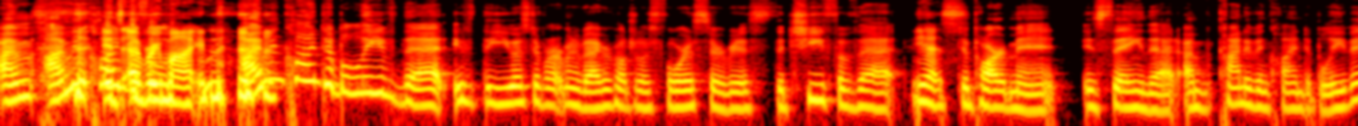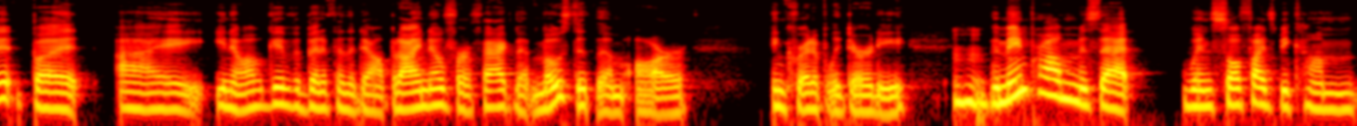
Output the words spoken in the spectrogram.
I'm, I'm inclined it's to every bel- mine. I'm inclined to believe that if the U.S. Department of Agriculture and Forest Service, the chief of that yes. department, is saying that, I'm kind of inclined to believe it. But I, you know, I'll give the benefit of the doubt. But I know for a fact that most of them are incredibly dirty. Mhm. The main problem is that when sulfides become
